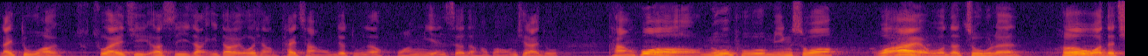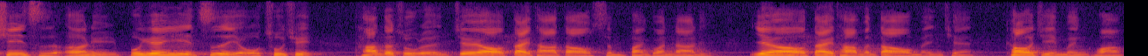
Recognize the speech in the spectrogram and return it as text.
来读哈，出埃及二十一章一到六。我想太长，我们就读那黄颜色的好不好？我们一起来读。倘或奴仆明说：“我爱我的主人和我的妻子儿女，不愿意自由出去，他的主人就要带他到审判官那里，又要带他们到门前，靠近门框，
